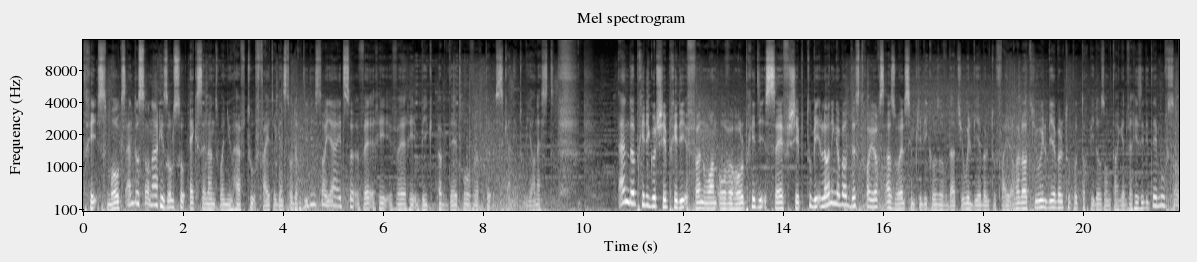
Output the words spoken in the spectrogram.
three smokes and the sonar is also excellent when you have to fight against other DD so yeah it's a very very big update over the scanning to be honest. And a pretty good ship, pretty fun one overall, pretty safe ship to be learning about destroyers as well, simply because of that you will be able to fire a lot, you will be able to put torpedoes on target very easily, they move so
